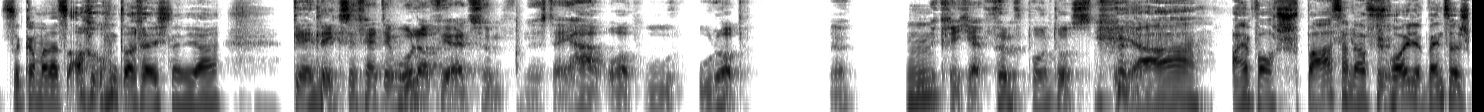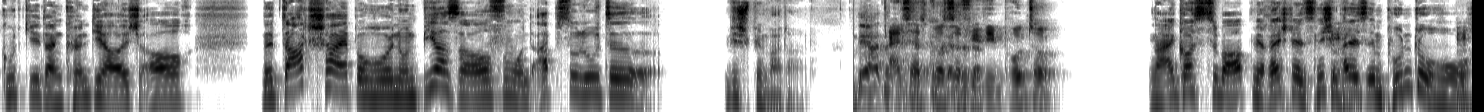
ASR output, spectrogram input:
so kann man das auch runterrechnen, ja. Der nächste fährt im Urlaub für 1,5. Und dann ist der, ja, oh, uh, Urlaub. Ne? Hm? Da kriege ich ja 5 Puntos. Ja, einfach Spaß an der Freude. Wenn es euch gut geht, dann könnt ihr euch auch eine Dartscheibe holen und Bier saufen und absolute. Wir spielen weiter ab. Alter, das kostet so viel wie ein Punto. Nein, kostet überhaupt. Wir rechnen jetzt nicht alles im Punto hoch.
